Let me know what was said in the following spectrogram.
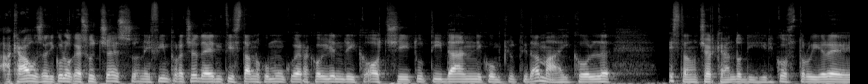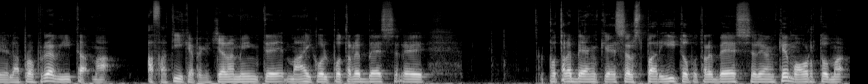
a causa di quello che è successo nei film precedenti stanno comunque raccogliendo i cocci, tutti i danni compiuti da Michael e stanno cercando di ricostruire la propria vita, ma a fatica, perché chiaramente Michael potrebbe essere potrebbe anche essere sparito, potrebbe essere anche morto, ma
